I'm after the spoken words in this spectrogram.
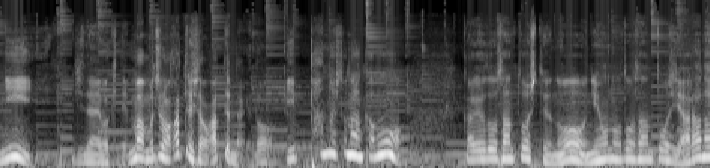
に時代は来てまあもちろん分かってる人は分かってるんだけど一般の人なんかも海外不動産投資っていうのを日本の不動産投資やらな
